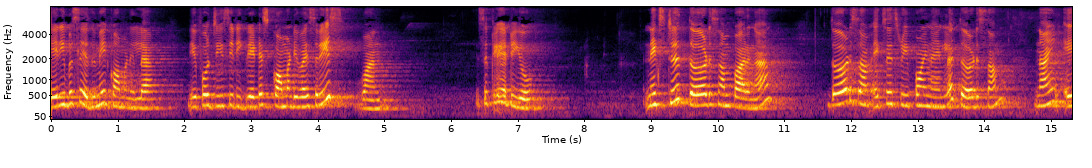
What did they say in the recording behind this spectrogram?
வேரியபிள்ஸில் எதுவுமே காமன் இல்லை. Therefore GCD greatest common divisor is 1. Is it clear to you? Next third sum பாருங்க. Third sum exercise 3.9ல third sum. 9a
